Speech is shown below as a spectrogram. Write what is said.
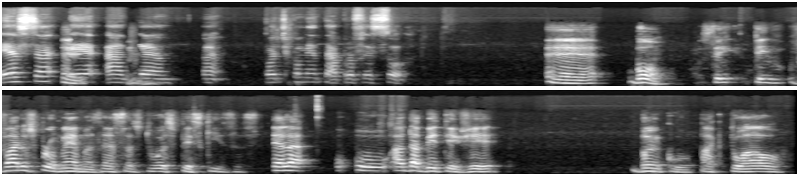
Essa é, é a da. Ah, pode comentar, professor. É, bom, tem, tem vários problemas nessas duas pesquisas. Ela, o, a da BTG, Banco Pactual,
